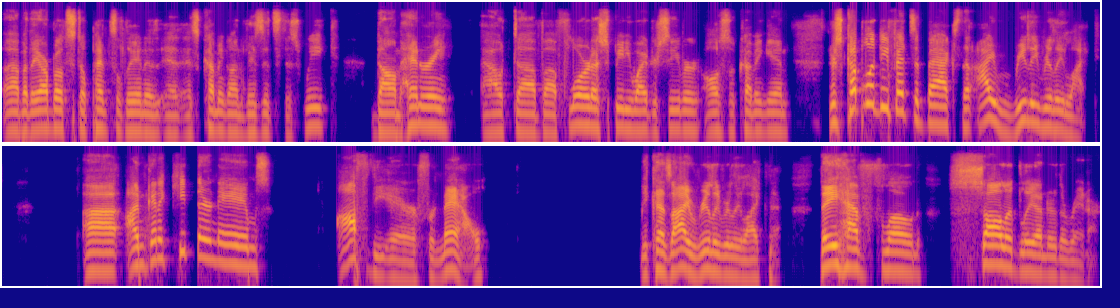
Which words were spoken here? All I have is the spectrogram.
uh, but they are both still penciled in as, as, coming on visits this week. Dom Henry out of uh, Florida, speedy wide receiver, also coming in. There's a couple of defensive backs that I really, really like. Uh, I'm going to keep their names off the air for now because I really, really like them. They have flown solidly under the radar.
